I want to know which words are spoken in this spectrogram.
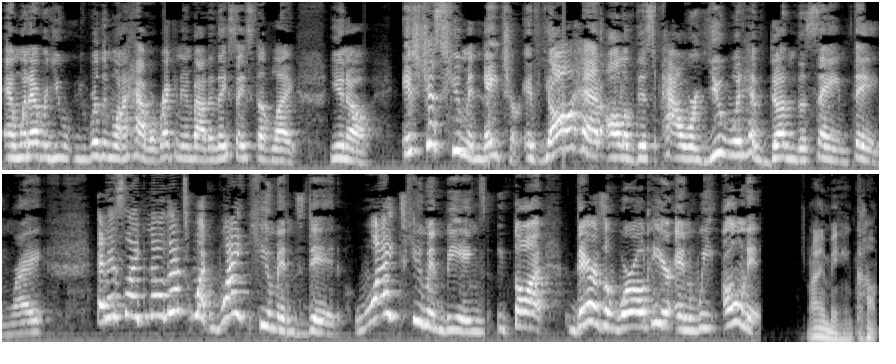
and whenever you, you really want to have a reckoning about it, they say stuff like, you know, it's just human nature. If y'all had all of this power, you would have done the same thing, right? And it's like, no, that's what white humans did. White human beings thought there's a world here and we own it. I mean, come.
